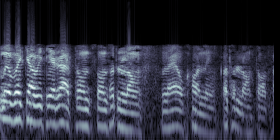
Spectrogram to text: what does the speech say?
เมื่อพระเจ้าวิเทราชทรงทรงทดลองแล้วข้อหนึ่งก็ทดลองต่อไป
